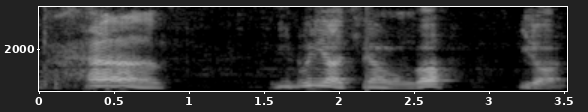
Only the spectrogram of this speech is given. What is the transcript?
아, 2분이나 지난 건가? 이런.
